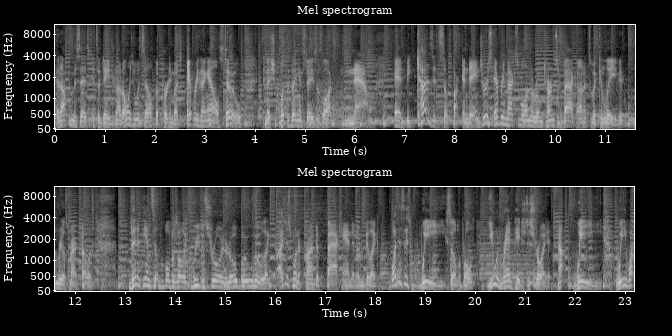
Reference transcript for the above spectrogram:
And Optimus says it's a danger not only to itself, but pretty much everything else too. And they should put the thing in stasis lock now. And because it's so fucking dangerous, every Maximal in the room turns its back on it so it can leave. It, real smart, fellas. Then at the end, Silverbolt is all like, "We destroyed it, oh boo hoo!" Like I just wanted Prime to backhand him and be like, "What is this we, Silverbolt? You and Rampage destroyed it, not we. We what?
